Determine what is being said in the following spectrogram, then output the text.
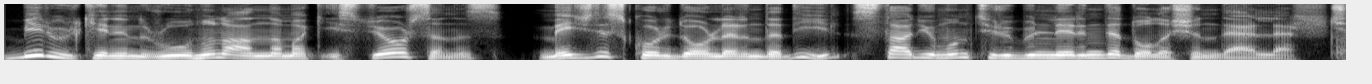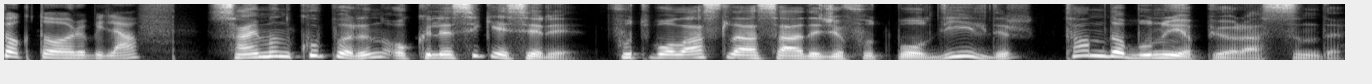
Bir ülkenin ruhunu anlamak istiyorsanız, meclis koridorlarında değil, stadyumun tribünlerinde dolaşın derler. Çok doğru bir laf. Simon Cooper'ın o klasik eseri, Futbol asla sadece futbol değildir, tam da bunu yapıyor aslında.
